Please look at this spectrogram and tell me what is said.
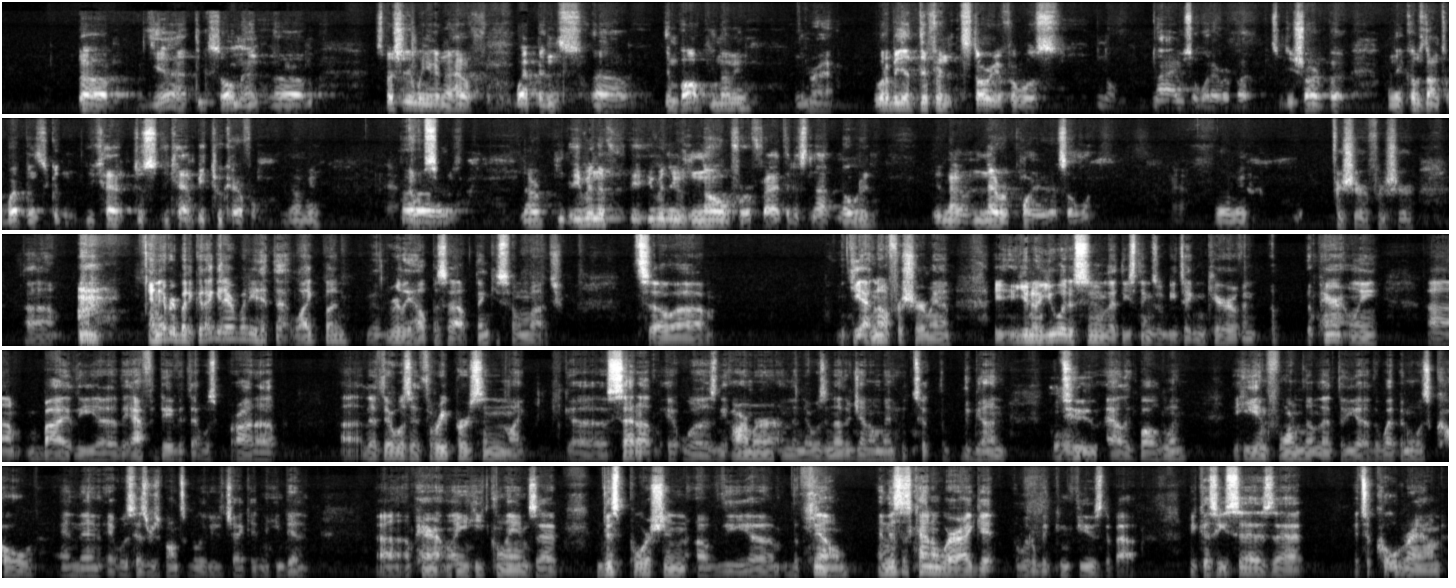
Uh, yeah, I think so, man. Um, especially when you're gonna have weapons uh, involved. You know what I mean? Right. It would have been a different story if it was, you know, knives or whatever, but something sharp. But when it comes down to weapons, you can you can't just you can't be too careful. You know what I mean? Yeah. Uh, never, even if even if you know for a fact that it's not noted, you're never never point it at someone. Yeah. You know what I mean? For sure, for sure. Um, and everybody, could I get everybody to hit that like button? It would really help us out. Thank you so much. So, um, yeah, no, for sure, man. You, you, know, you would assume that these things would be taken care of, and apparently, um, by the uh, the affidavit that was brought up, uh, that there was a three person like uh, setup. It was the armor, and then there was another gentleman who took the, the gun mm-hmm. to Alec Baldwin. He informed them that the uh, the weapon was cold, and then it was his responsibility to check it, and he didn't. Uh, apparently, he claims that this portion of the um, the film and this is kind of where I get a little bit confused about because he says that it's a cold round,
